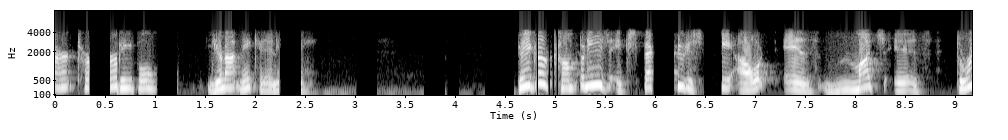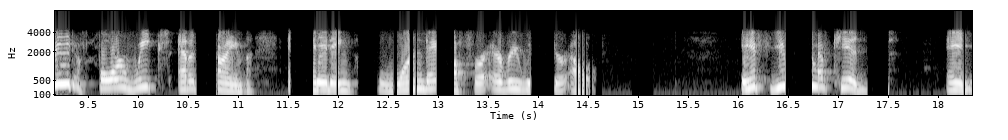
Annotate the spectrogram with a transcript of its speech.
aren't turn people. You're not making any money. Bigger companies expect you to stay out as much as three to four weeks at a time and getting one day off for every week you're out. If you have kids and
